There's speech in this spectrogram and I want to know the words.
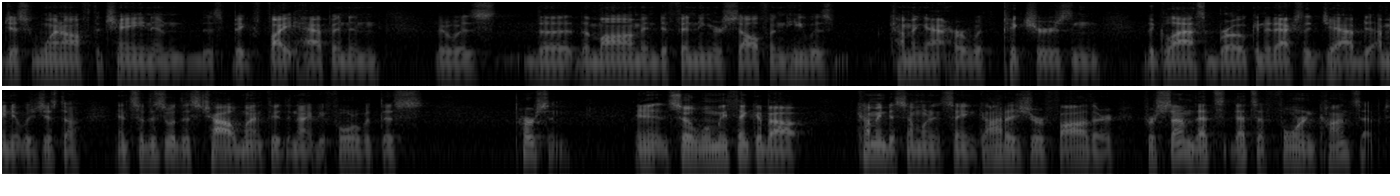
just went off the chain, and this big fight happened, and there was the the mom and defending herself, and he was coming at her with pictures, and the glass broke, and it actually jabbed it. I mean, it was just a and so this is what this child went through the night before with this person. And so when we think about coming to someone and saying, God is your father, for some, that's, that's a foreign concept,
